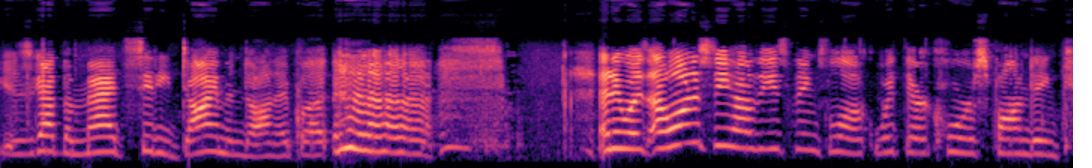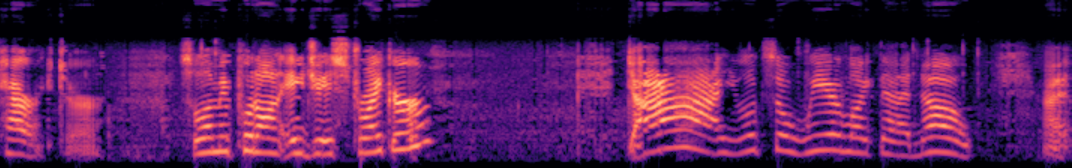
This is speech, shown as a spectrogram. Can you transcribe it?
it's got the Mad City diamond on it, but anyways, I want to see how these things look with their corresponding character. So let me put on AJ Striker. Ah, he looks so weird like that. No. Alright.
